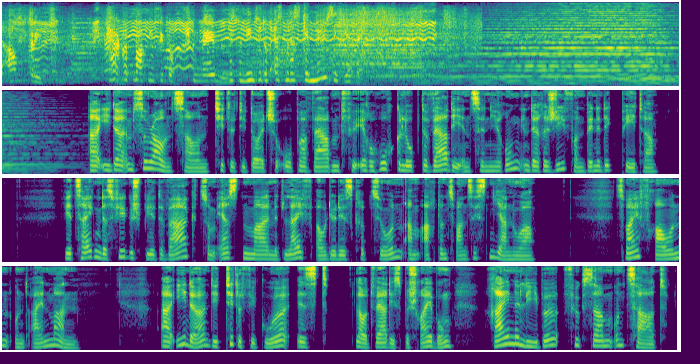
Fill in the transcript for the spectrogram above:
Verdi auftritt. Herrgott, machen Sie doch schnell. Jetzt nehmen Sie doch erstmal das Gemüse hier weg. Aida im Surround Sound titelt die Deutsche Oper werbend für ihre hochgelobte Verdi-Inszenierung in der Regie von Benedikt Peter. Wir zeigen das vielgespielte Werk zum ersten Mal mit Live-Audiodeskription am 28. Januar. Zwei Frauen und ein Mann. Aida, die Titelfigur, ist, laut Verdis Beschreibung, reine Liebe, fügsam und zart.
